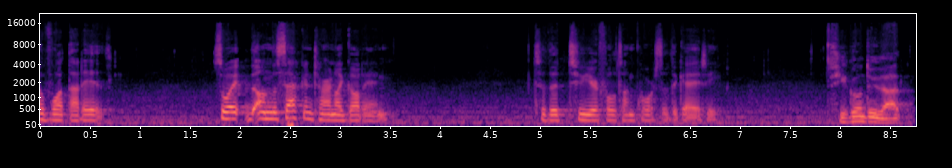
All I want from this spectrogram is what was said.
of what that is. So I, on the second turn, I got in to the two year full time course of the Gaiety. So you go and do that.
